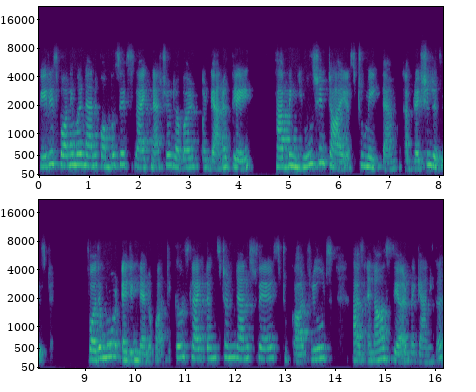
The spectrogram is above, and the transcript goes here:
Various polymer nanocomposites like natural rubber, organic clay have been used in tires to make them abrasion resistant. Furthermore, adding nanoparticles like tungsten nanospheres to car fluids has enhanced their mechanical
